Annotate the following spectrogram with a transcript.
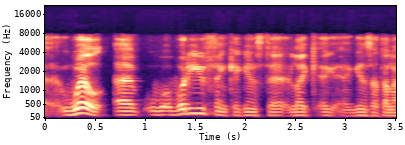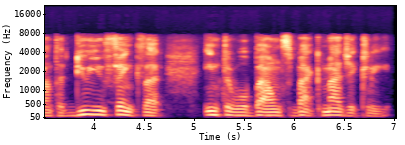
uh, Will, uh, what do you think against like against Atalanta? Do you think that Inter will bounce back magically,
